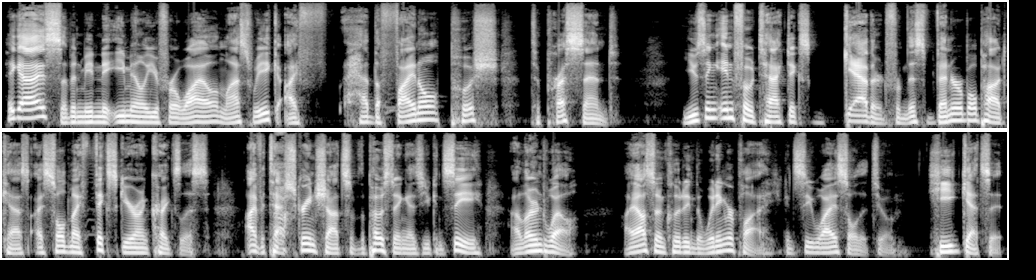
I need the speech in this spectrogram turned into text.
Hey guys, I've been meaning to email you for a while, and last week I f- had the final push to press send. Using info tactics gathered from this venerable podcast, I sold my fixed gear on Craigslist. I've attached ah. screenshots of the posting, as you can see. I learned well. I also included the winning reply. You can see why I sold it to him. He gets it.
